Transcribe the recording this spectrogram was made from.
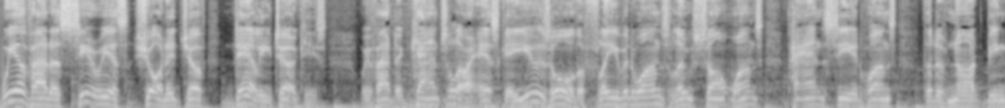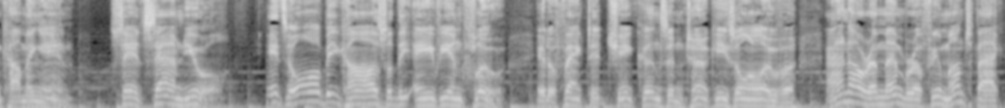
We have had a serious shortage of deli turkeys. We've had to cancel our SKUs, all the flavored ones, low salt ones, pan seared ones that have not been coming in, said Sam Newell. It's all because of the avian flu. It affected chickens and turkeys all over, and I remember a few months back,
